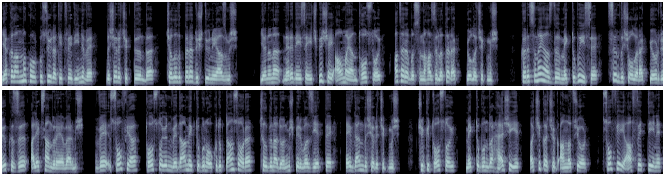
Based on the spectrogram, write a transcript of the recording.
yakalanma korkusuyla titrediğini ve dışarı çıktığında çalılıklara düştüğünü yazmış. Yanına neredeyse hiçbir şey almayan Tolstoy at arabasını hazırlatarak yola çıkmış. Karısına yazdığı mektubu ise sır dışı olarak gördüğü kızı Aleksandra'ya vermiş ve Sofya Tolstoy'un veda mektubunu okuduktan sonra çılgına dönmüş bir vaziyette evden dışarı çıkmış. Çünkü Tolstoy mektubunda her şeyi açık açık anlatıyor, Sofya'yı affettiğini,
